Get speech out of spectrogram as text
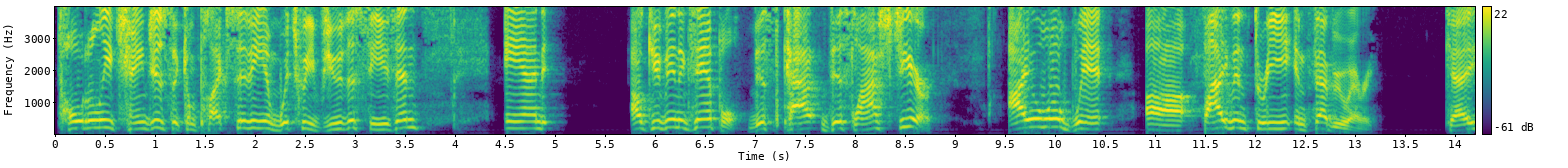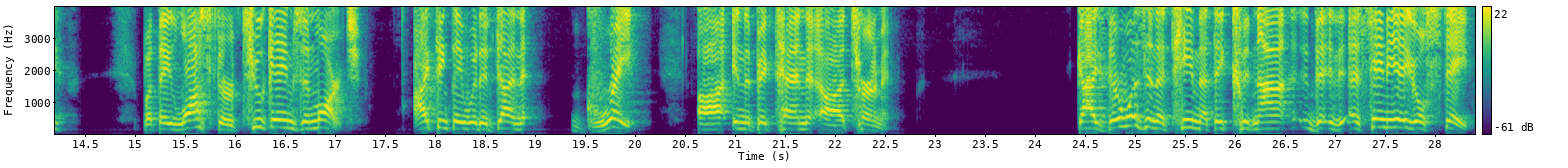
totally changes the complexity in which we view the season. And I'll give you an example. This past, this last year, Iowa went uh, five and three in February. Okay, but they lost their two games in March. I think they would have done great uh, in the Big Ten uh, tournament. Guys, there wasn't a team that they could not, the, the, San Diego State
